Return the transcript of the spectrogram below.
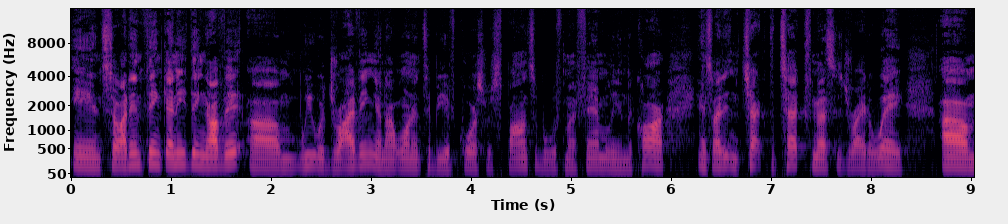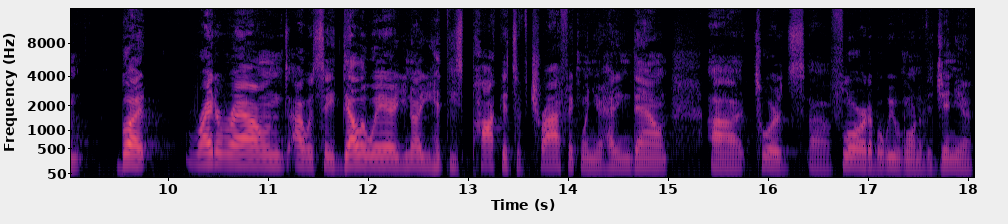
And so I didn't think anything of it. Um, we were driving and I wanted to be, of course, responsible with my family in the car. And so I didn't check the text message right away. Um, but right around, I would say, Delaware, you know, you hit these pockets of traffic when you're heading down uh, towards uh, Florida, but we were going to Virginia.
